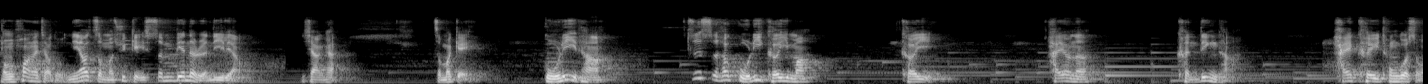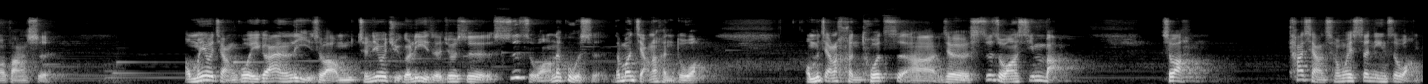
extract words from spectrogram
我们换个角度，你要怎么去给身边的人力量？你想想看，怎么给？鼓励他，支持和鼓励可以吗？可以。还有呢，肯定他，还可以通过什么方式？我们有讲过一个案例是吧？我们曾经有举个例子，就是狮子王的故事。那么讲了很多，我们讲了很多次啊，就狮子王辛巴，是吧？他想成为森林之王，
